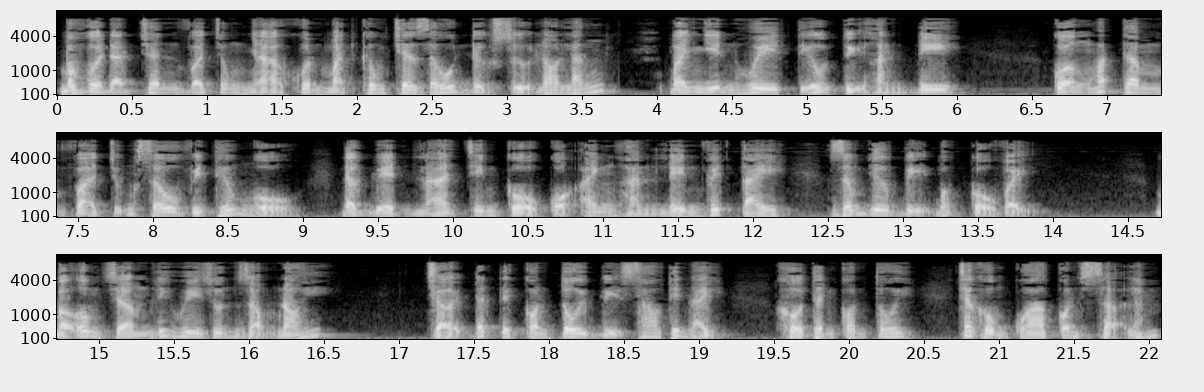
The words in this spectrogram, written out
Bà vừa đặt chân vào trong nhà khuôn mặt không che giấu được sự lo lắng. Bà nhìn Huy tiểu tụy hẳn đi. Quầng mắt thâm và trũng sâu vì thiếu ngủ. Đặc biệt là trên cổ của anh hẳn lên vết tay giống như bị bóp cổ vậy. Bà ôm chầm Lý Huy run giọng nói. Trời đất ơi con tôi bị sao thế này? Khổ thân con tôi, chắc hôm qua con sợ lắm.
